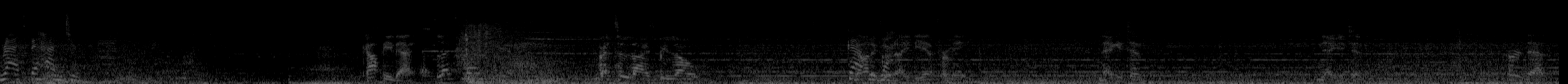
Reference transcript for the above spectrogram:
here. Right behind you. Copy that. Let's land here. Better lies below. Not Copy a good idea for me. Negative. Negative. Heard that.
